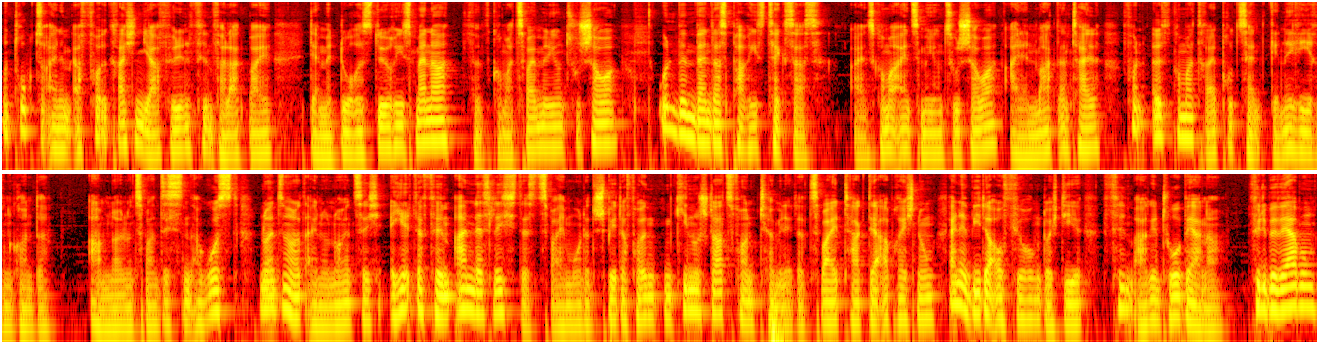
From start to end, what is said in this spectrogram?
und trug zu einem erfolgreichen Jahr für den Filmverlag bei, der mit Doris Dörries Männer 5,2 Millionen Zuschauer und Wim Wenders Paris, Texas 1,1 Millionen Zuschauer einen Marktanteil von 11,3 Prozent generieren konnte. Am 29. August 1991 erhielt der Film anlässlich des zwei Monate später folgenden Kinostarts von Terminator 2 Tag der Abrechnung eine Wiederaufführung durch die Filmagentur Werner. Für die Bewerbung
